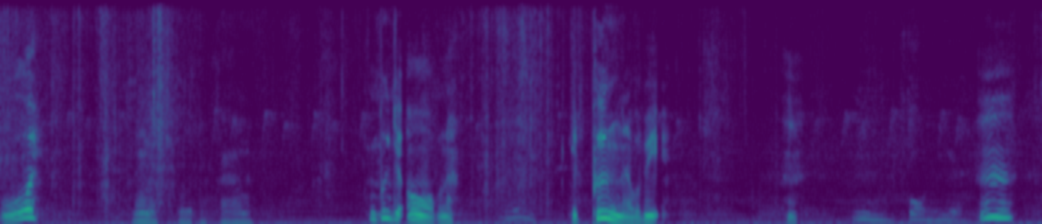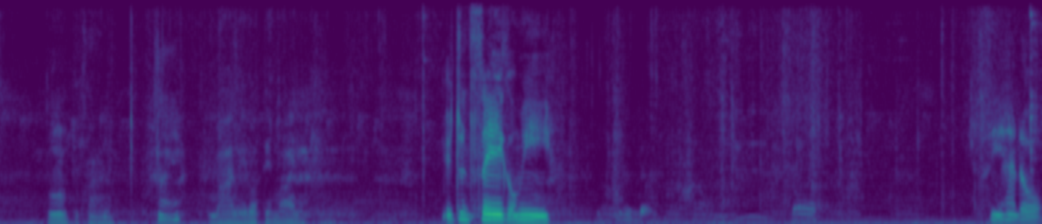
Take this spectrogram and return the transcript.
โอ้ยนั่นน่ะเปิดขานะมันเพิ่งจะออกนะเห็ดพึ่งนะพ่อพี่โกนเหี่ยวอืมอืมตรงขาเนี่ยไหนบ้านเห็นว่าเต็มไม้นะเดี๋ยวจนเซก็มีสี่ห้าดอก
